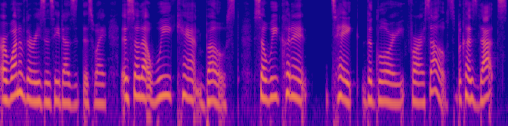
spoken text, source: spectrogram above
or one of the reasons he does it this way, is so that we can't boast. So we couldn't take the glory for ourselves because that's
